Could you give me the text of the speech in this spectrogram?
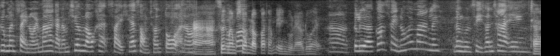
คือมันใส่น้อยมากอะน้ำเชื่อมเราแค่ใส่แค่ 2 ช้อนโต๊ะอะเนาะ อ่าซึ่งแล้วก็ น้ำเชื่อมเราก็ทำเองอยู่แล้วด้วย อ่าเกลือก็ใส่น้อยมากเลย1นถึงสช้อนชาเองใช่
